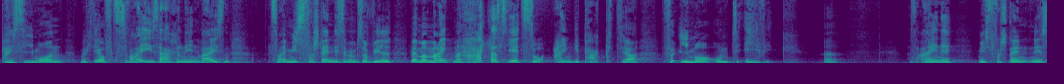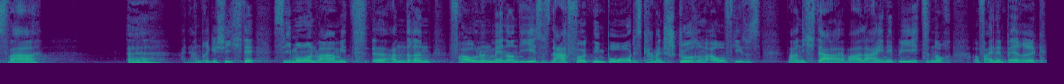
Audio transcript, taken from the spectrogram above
bei Simon möchte ich auf zwei Sachen hinweisen, zwei Missverständnisse, wenn man so will, wenn man meint, man hat das jetzt so eingepackt, ja, für immer und ewig. Ja. Das eine Missverständnis war äh, eine andere Geschichte. Simon war mit äh, anderen Frauen und Männern, die Jesus nachfolgten, im Boot. Es kam ein Sturm auf. Jesus war nicht da, er war alleine beten noch auf einem Berg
